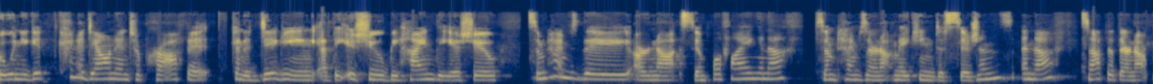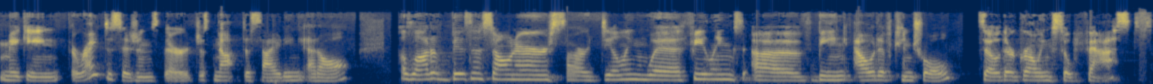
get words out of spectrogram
But when you get kind of down into profit, kind of digging at the issue behind the issue, sometimes they are not simplifying enough. Sometimes they're not making decisions enough. It's not that they're not making the right decisions, they're just not deciding at all. A lot of business owners are dealing with feelings of being out of control. So they're growing so fast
